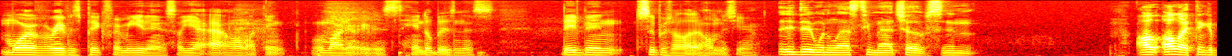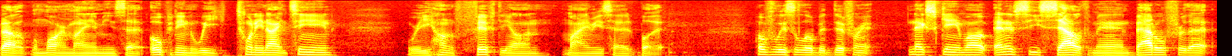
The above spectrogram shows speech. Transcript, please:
more of a Ravens pick for me then. So yeah, at home, I think Lamar and Ravens handle business. They've been super solid at home this year. They did win the last two matchups, and all all I think about Lamar in Miami is that opening week 2019, where he hung 50 on Miami's head. But hopefully, it's a little bit different. Next game up, NFC South, man, battle for that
